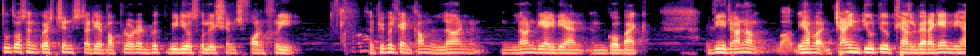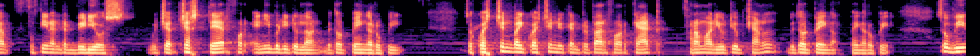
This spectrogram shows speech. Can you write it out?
2000 questions that we have uploaded with video solutions for free. So people can come learn learn the idea and, and, go back. We run a we have a giant youtube channel where again we have 1500 videos which are just there for anybody to learn without paying a rupee. So question by question you can prepare for cat from our youtube channel without paying a, paying a rupee. So we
